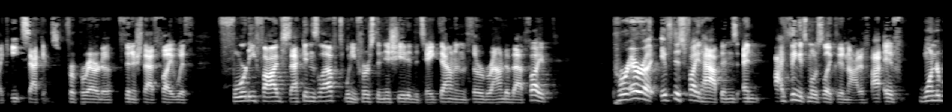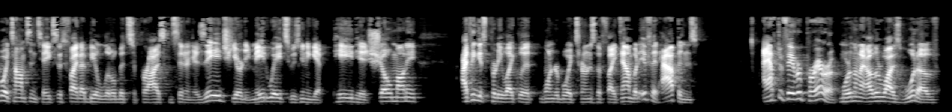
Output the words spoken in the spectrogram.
like eight seconds for Pereira to finish that fight with 45 seconds left when he first initiated the takedown in the third round of that fight. Pereira, if this fight happens, and I think it's most likely not, if if Wonderboy Thompson takes this fight, I'd be a little bit surprised considering his age. He already made weights. He was going to get paid his show money. I think it's pretty likely that Wonderboy turns the fight down. But if it happens, I have to favor Pereira more than I otherwise would have,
